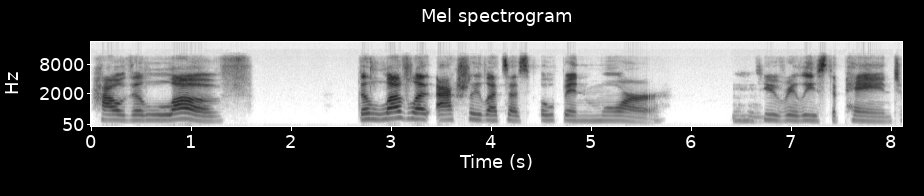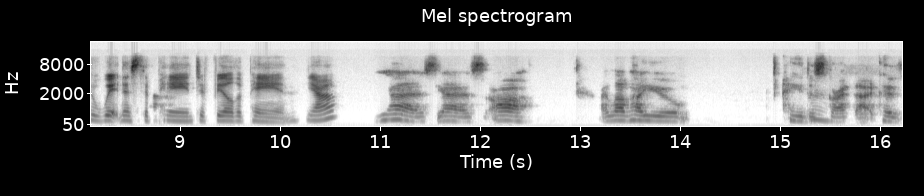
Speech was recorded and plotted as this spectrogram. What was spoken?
how the love the love let actually lets us open more mm-hmm. to release the pain, to witness the pain, to feel the pain. Yeah. Yes, yes. Oh, I love how you how you hmm. describe mm. that because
